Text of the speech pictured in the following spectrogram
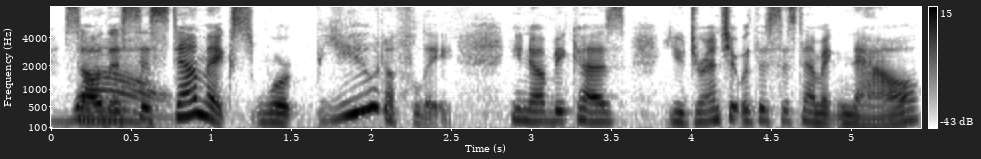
Wow. So the systemics work beautifully, you know, because you drench it with the systemic now,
